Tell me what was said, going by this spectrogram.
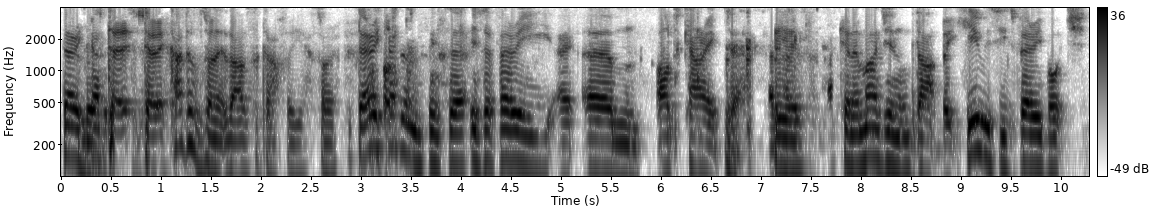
Derek Yeah, Adams, Derek, Derek Adams, when it, that was the gaffer, yeah, sorry. Derek Adams is a, is a very uh, um, odd character. He I, is. I can imagine that, but Hughes is very much.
